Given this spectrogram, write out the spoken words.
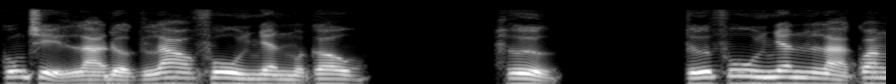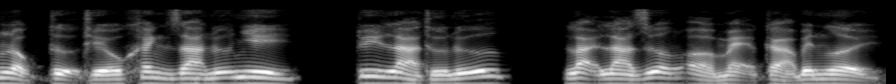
cũng chỉ là được lao phu nhân một câu. Hừ, tứ phu nhân là quang lộc tự thiếu khanh gia nữ nhi, tuy là thứ nữ, lại là dưỡng ở mẹ cả bên người,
